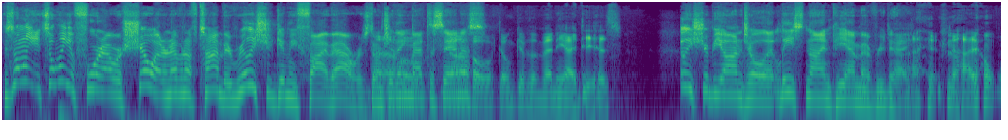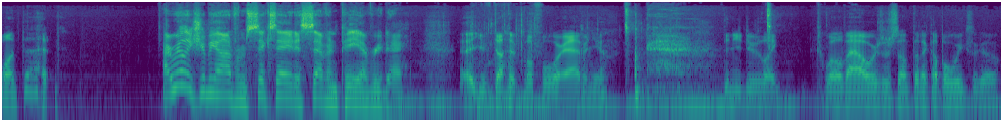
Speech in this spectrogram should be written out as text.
It's only it's only a four hour show. I don't have enough time. They really should give me five hours, don't you think, Matt DeSantis? No, don't give them any ideas. Really should be on until at least nine p.m. every day. no, I don't want that. I really should be on from 6A to 7P every day. You've done it before, haven't you? Didn't you do like 12 hours or something a couple weeks ago?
